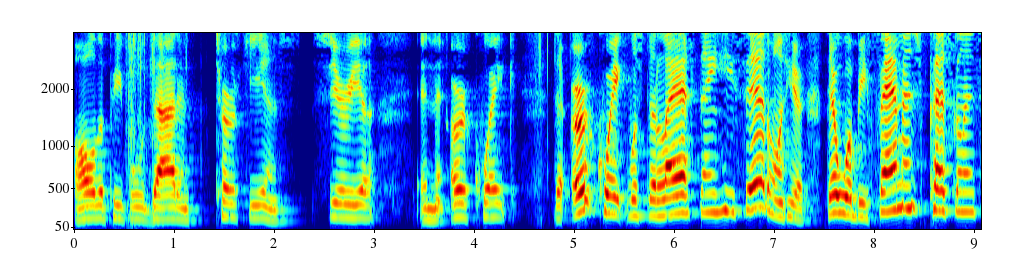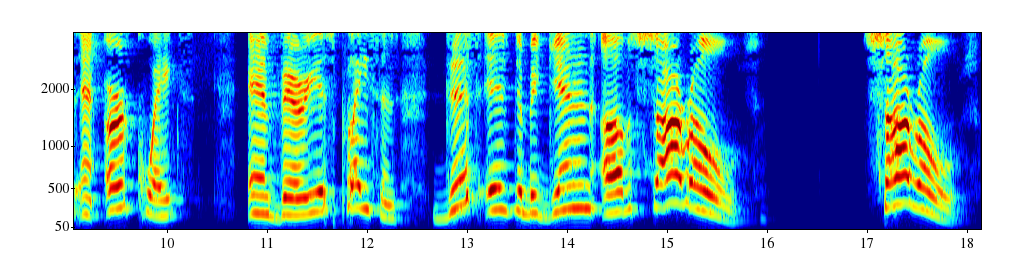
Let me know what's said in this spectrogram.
All the people died in Turkey and Syria in the earthquake. The earthquake was the last thing he said on here. There will be famines, pestilence, and earthquakes in various places. This is the beginning of sorrows. Sorrows.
